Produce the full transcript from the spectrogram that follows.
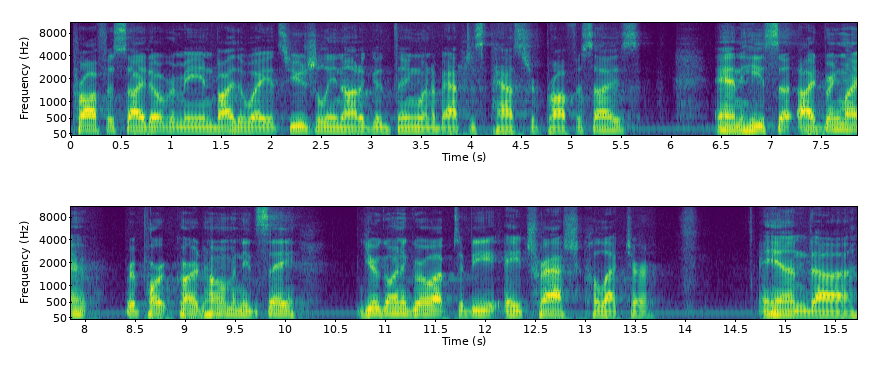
prophesied over me. And by the way, it's usually not a good thing when a Baptist pastor prophesies. And he, I'd bring my report card home and he'd say, You're going to grow up to be a trash collector. And uh,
